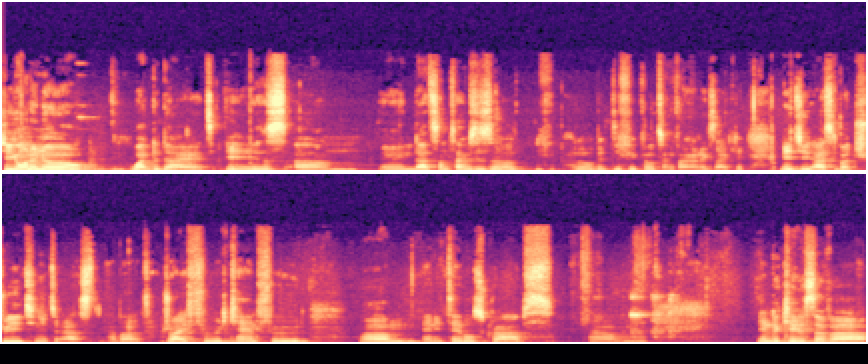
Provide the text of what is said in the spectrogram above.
So you want to know what the diet is, um, and that sometimes is a little, a little, bit difficult to find out exactly. You need to ask about treats, you need to ask about dry food, canned food, um, any table scraps. Um, in the case of a,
